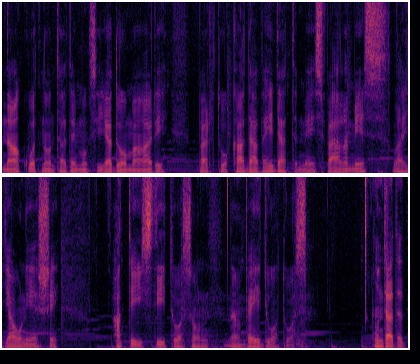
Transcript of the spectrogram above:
nākotne, un tādēļ mums ir jādomā arī par to, kādā veidā mēs vēlamies, lai jaunieši attīstītos un veidotos. Un tātad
